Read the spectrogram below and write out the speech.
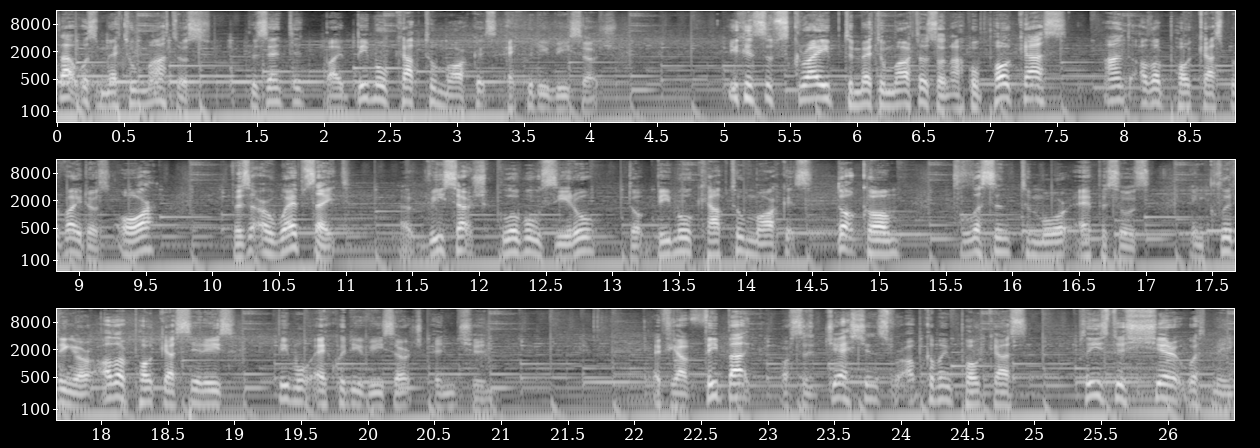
That was Metal Matters, presented by BMO Capital Markets Equity Research. You can subscribe to Metal Matters on Apple Podcasts and other podcast providers, or visit our website at researchglobalzero.bmocapitalmarkets.com to listen to more episodes, including our other podcast series, BMO Equity Research in Tune. If you have feedback or suggestions for upcoming podcasts, please do share it with me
